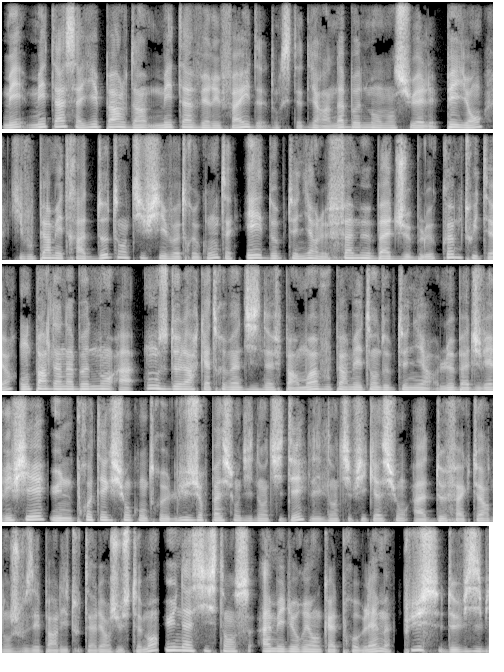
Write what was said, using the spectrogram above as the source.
mais Meta, ça y est, parle d'un Meta Verified, donc c'est-à-dire un abonnement mensuel payant qui vous permettra d'authentifier votre compte et d'obtenir le fameux badge bleu comme Twitter. On parle d'un abonnement à 11,99$ par mois vous permettant d'obtenir le badge vérifié, une protection contre l'usurpation d'identité, l'identification à deux facteurs dont je vous ai parlé tout à l'heure justement, une assistance améliorée en cas de problème, plus de visibilité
